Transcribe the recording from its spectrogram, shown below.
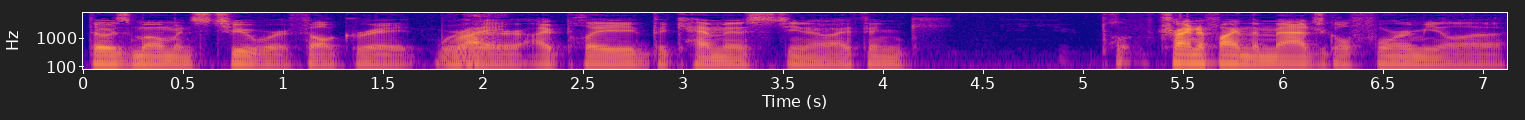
those moments too where it felt great, where Right. I played the chemist. You know, I think pl- trying to find the magical formula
